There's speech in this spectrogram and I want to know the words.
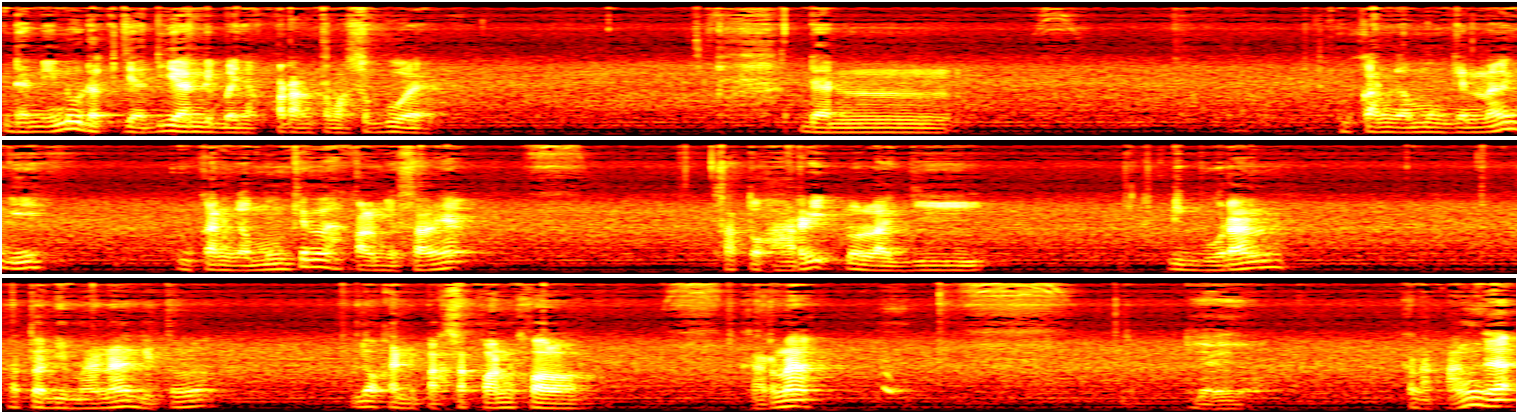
dan ini udah kejadian di banyak orang termasuk gue. Dan bukan nggak mungkin lagi. Bukan nggak mungkin lah kalau misalnya satu hari lo lagi liburan atau di mana gitu lo lo akan dipaksa konkol karena ya, ya kenapa enggak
